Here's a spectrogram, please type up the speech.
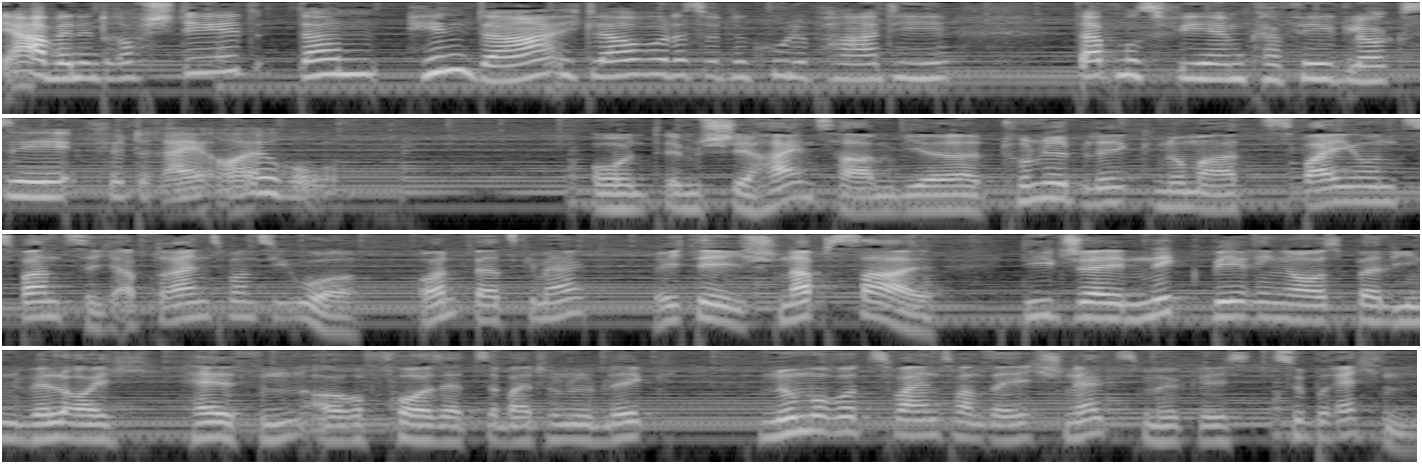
Ja, wenn ihr drauf steht, dann hin da. Ich glaube, das wird eine coole Party. Dubmosphere im Café Glocksee für 3 Euro. Und im Heinz haben wir Tunnelblick Nummer 22 ab 23 Uhr. Und wer hat's gemerkt? Richtig, Schnapszahl. DJ Nick Behringer aus Berlin will euch helfen, eure Vorsätze bei Tunnelblick Nummer 22 schnellstmöglichst zu brechen.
